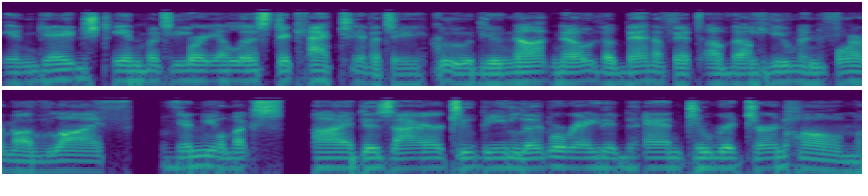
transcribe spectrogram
engaged in materialistic activity who do not know the benefit of the human form of life, Vimumaks, I desire to be liberated and to return home,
